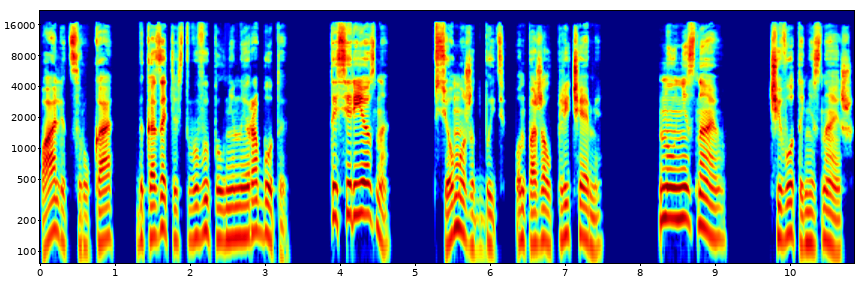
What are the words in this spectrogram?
«Палец, рука, доказательства выполненной работы. Ты серьезно?» «Все может быть», — он пожал плечами. «Ну, не знаю». «Чего ты не знаешь?»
